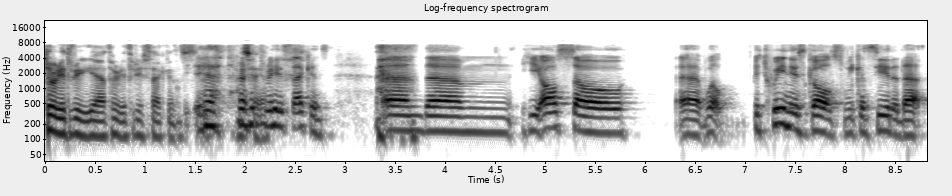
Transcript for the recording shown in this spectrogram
33 yeah 33 seconds Yeah, 33 seconds. And um, he also, uh, well, between his goals, we conceded a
